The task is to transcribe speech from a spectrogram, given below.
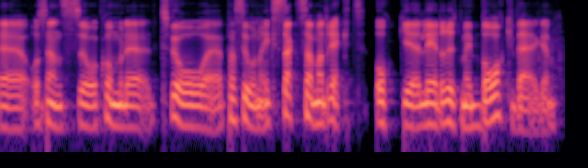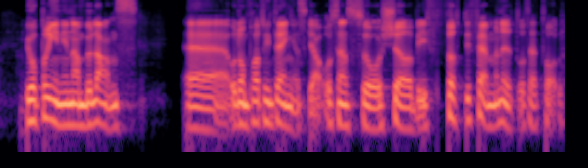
Uh, och sen så kommer det två eh, personer, exakt samma dräkt, och uh, leder ut mig bakvägen. Vi hoppar in i en ambulans. och de pratar inte engelska. Och sen så kör vi 45 minuter åt ett håll.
